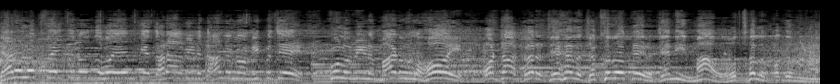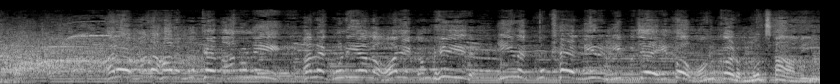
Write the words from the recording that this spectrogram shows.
ત્યારે લોક સાહિત્ય હોય એમ કે ધરાવીણ ધાનનો નીપજે કુલ વીણ માડું હોય ઓઢા ઘર જેહલ જખરો કે જેની માં ઓથલ પદમ અરે મનહર મુખે માનુની અને ગુણિયલ હોય ગંભીર, ઈણ કુખે નીર નીપજે, ઈ તો વંકડ મુછાવી.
